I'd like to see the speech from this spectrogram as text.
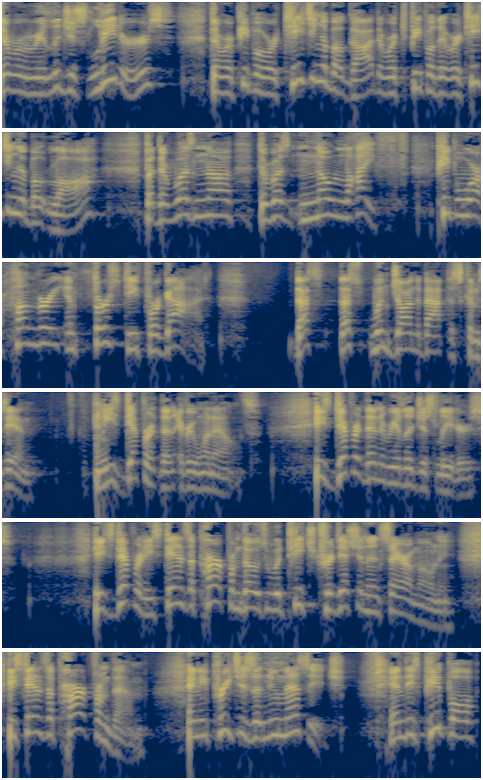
There were religious leaders. There were people who were teaching about God. There were people that were teaching about law, but there was no there was no life. People were hungry and thirsty for God. That's, that's when John the Baptist comes in. And he's different than everyone else. He's different than the religious leaders. He's different. He stands apart from those who would teach tradition and ceremony. He stands apart from them. And he preaches a new message. And these people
